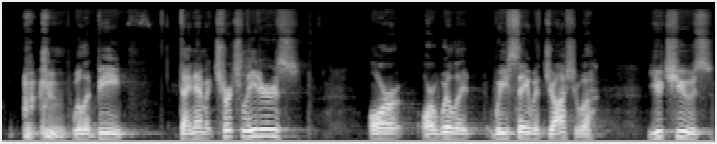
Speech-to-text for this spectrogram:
will it be dynamic church leaders? Or, or will it, we say with Joshua, you choose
